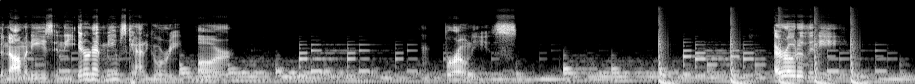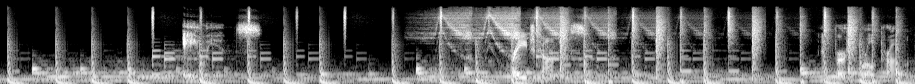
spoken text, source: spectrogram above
The nominees in the Internet Memes category are Bronies, Arrow to the Knee, Aliens, Rage Comics, and First World Problems.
